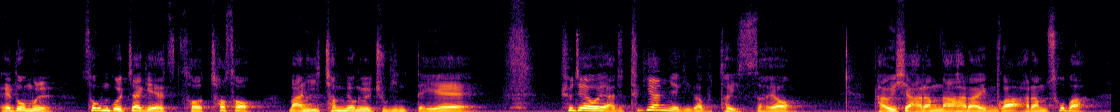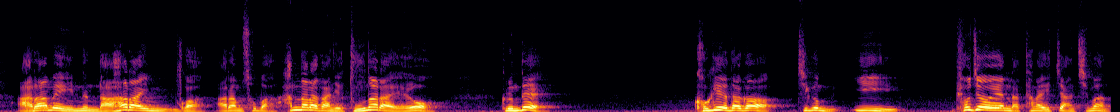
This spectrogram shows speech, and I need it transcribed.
에돔을 소금 골짜기에서 쳐서 만 이천 명을 죽인 때에 표제어에 아주 특이한 얘기가 붙어 있어요. 다윗이 아람 나하라임과 아람 소바, 아람에 있는 나하라임과 아람 소바 한 나라가 아니에요. 두 나라예요. 그런데 거기에다가 지금 이 표제어에 나타나 있지 않지만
